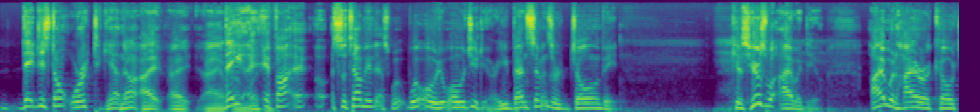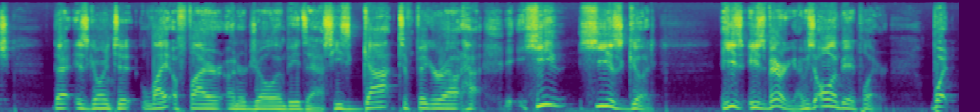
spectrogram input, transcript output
They just don't work together. No, I I, I They, I'm if I, so tell me this: what, what, would- what would you do? Are you Ben Simmons or Joel Embiid? Because here's what I would do: I would hire a coach that is going to light a fire under Joel Embiid's ass. He's got to figure out how he he is good. He's he's very good. He's an All NBA player, but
